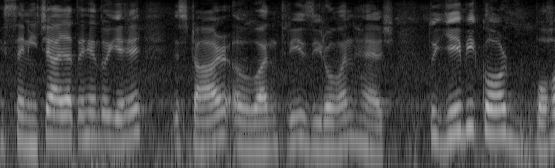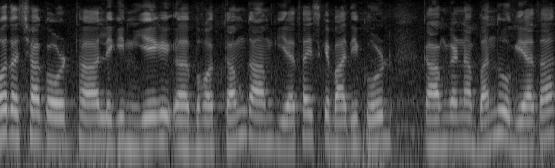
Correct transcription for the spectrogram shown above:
इससे नीचे आ जाते हैं तो ये है star one three zero one hash तो ये भी कोड बहुत अच्छा कोड था, लेकिन ये बहुत कम काम किया था। इसके बाद ये कोड काम करना बंद हो गया था।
